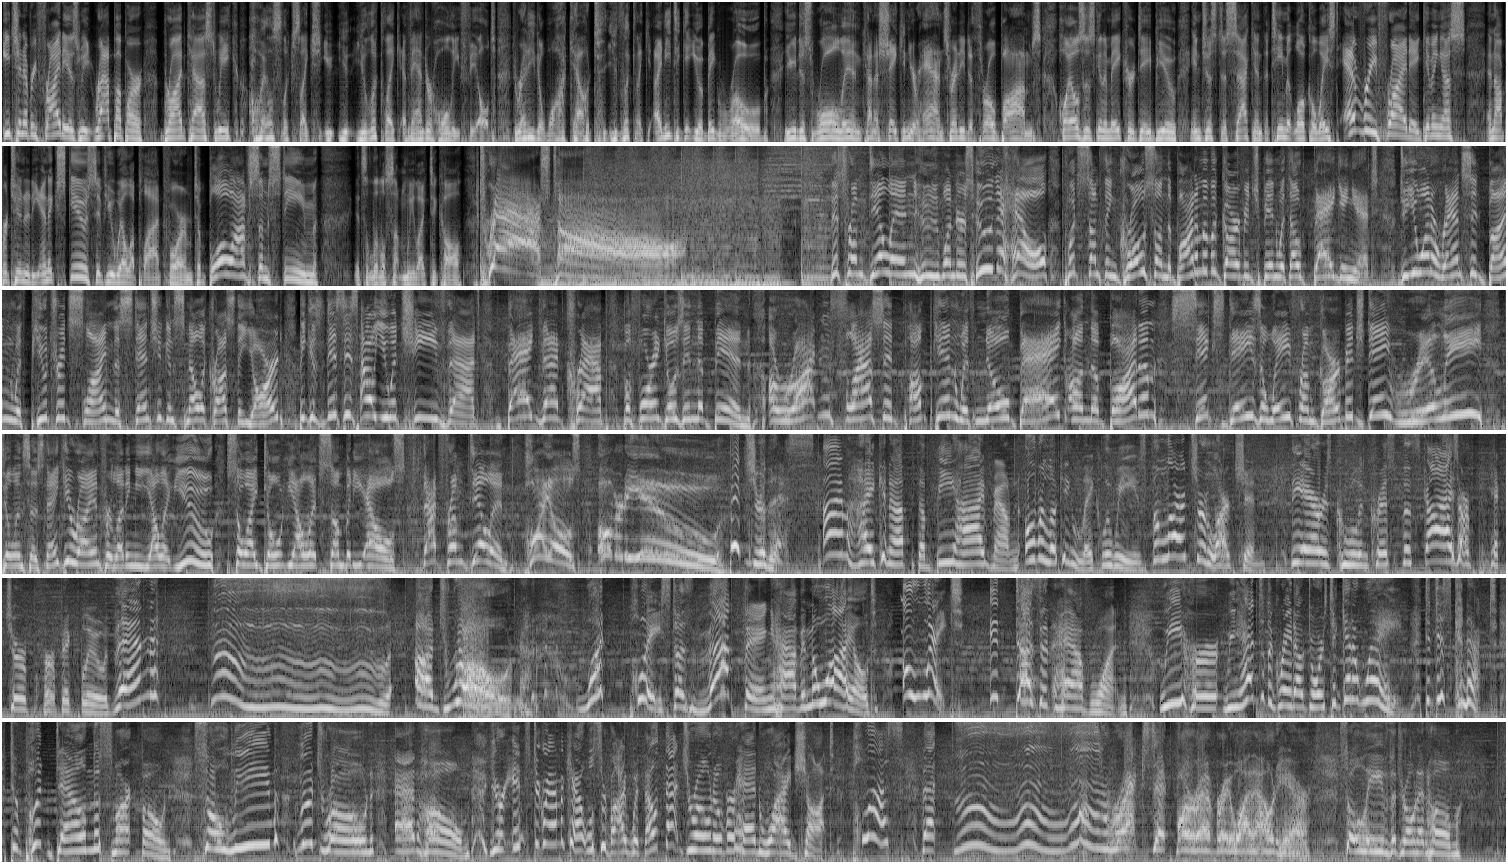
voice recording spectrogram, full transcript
each and every Friday as we wrap up our broadcast week. Oh, Hoyles looks like you, you, you look like Evander Holyfield, ready to walk out. You look like I need to get you a big robe. You can just roll in, kind of shaking your hands, ready to throw bombs. Hoyles is going to make her debut in just a second. The team at Local Waste every Friday giving us an opportunity, an excuse, if you will, a platform to blow off some steam. It's a little something we like to call trash talk. This from Dylan, who wonders who the hell puts something gross on the bottom of a garbage bin without bagging it. Do you want a rancid bun with putrid slime, the stench you can smell across the yard? Because this is how you achieve that. Bag that crap before it goes in the bin. A rotten, flaccid pumpkin with no bag on the bottom, six days away from garbage day? Really? Dylan says, Thank you, Ryan, for letting me yell at you so I don't yell at somebody else. That from Dylan. Hoyles, over to you. Picture this. I'm hiking up the Beehive Mountain overlooking Lake Louise. The larch are larching. The air is cool and crisp. The skies are picture perfect blue. Then. A drone! What place does that thing have in the wild? Oh, wait! It doesn't have one. We heard we head to the great outdoors to get away, to disconnect, to put down the smartphone. So leave the drone at home. Your Instagram account will survive without that drone overhead wide shot. Plus, that wrecks it for everyone out here. So leave the drone at home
